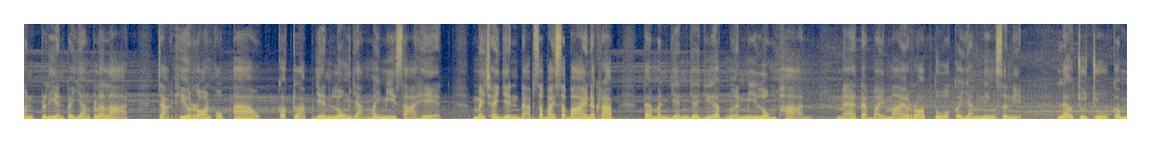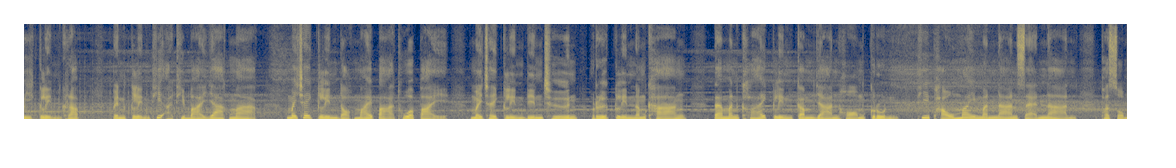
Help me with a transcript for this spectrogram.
มันเปลี่ยนไปอย่างประหลาด จากที่ร้อนอบอ้าว ก็กลับเย็นลงอย่างไม่มีสาเหตุ ไม่ใช่เย็นแบบสบายๆนะครับ แต่มันเย็นเยือกเหมือนมีลมผ่าน แม้แต่ใบไม้รอบตัวก็ยังนิ่งสนิท แล้วจู่ๆก็มีกลิ่นครับ เป็นกลิ่นที่อธิบายยากมาก ไม่ใช่กลิ่นดอกไม้ป่าทั่วไป ไม่ใช่กลิ่นดินชื้น หรือกลิ่นน้ำค้าง แต่มันคล้ายกลิ่นกำยานหอมกรุ่นที่เผาไหม้มานานแสนนาน ผสม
